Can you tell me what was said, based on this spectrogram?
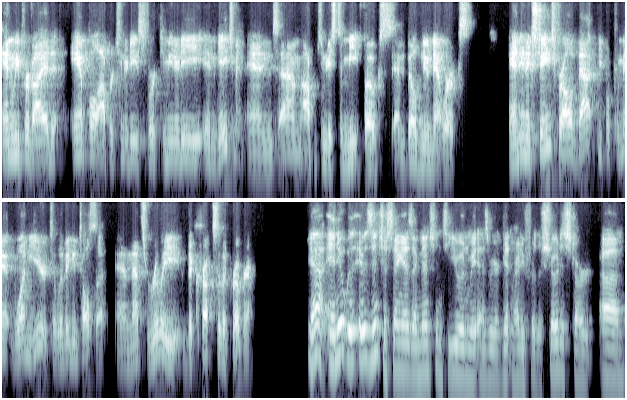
And we provide ample opportunities for community engagement and um, opportunities to meet folks and build new networks. And in exchange for all of that, people commit one year to living in Tulsa. And that's really the crux of the program. Yeah, and it was it was interesting as I mentioned to you, and we as we were getting ready for the show to start. Um,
